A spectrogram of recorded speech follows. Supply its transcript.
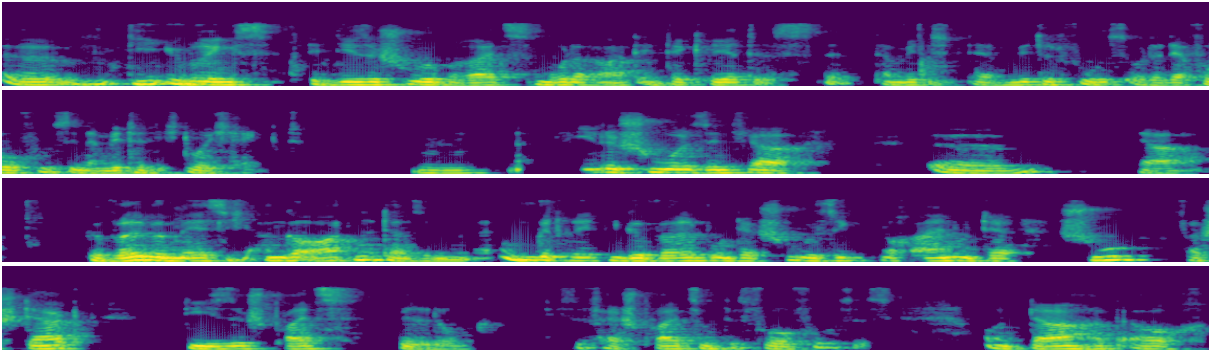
die übrigens in diese Schuhe bereits moderat integriert ist, damit der Mittelfuß oder der Vorfuß in der Mitte nicht durchhängt. Mhm. Viele Schuhe sind ja, äh, ja gewölbemäßig angeordnet, also einem umgedrehten Gewölbe und der Schuh sinkt noch ein und der Schuh verstärkt diese Spreizbildung, diese Verspreizung des Vorfußes. Und da hat auch,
